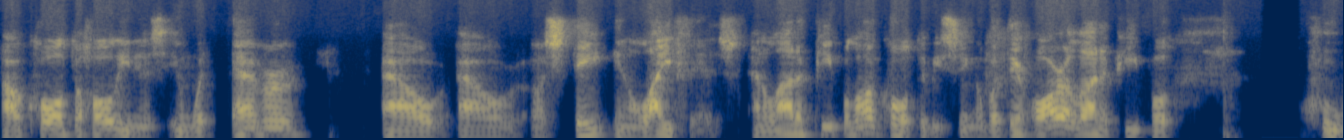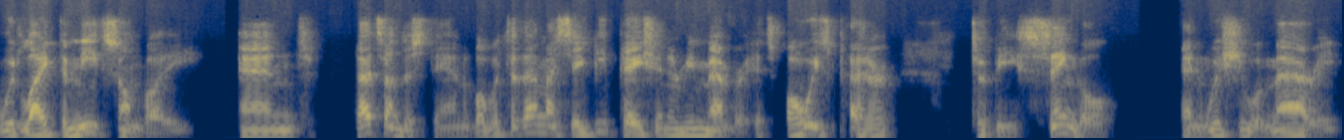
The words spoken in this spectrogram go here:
I'll call to holiness in whatever our our uh, state in life is. And a lot of people are called to be single, but there are a lot of people who would like to meet somebody and that's understandable. But to them, I say, be patient and remember, it's always better to be single and wish you were married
